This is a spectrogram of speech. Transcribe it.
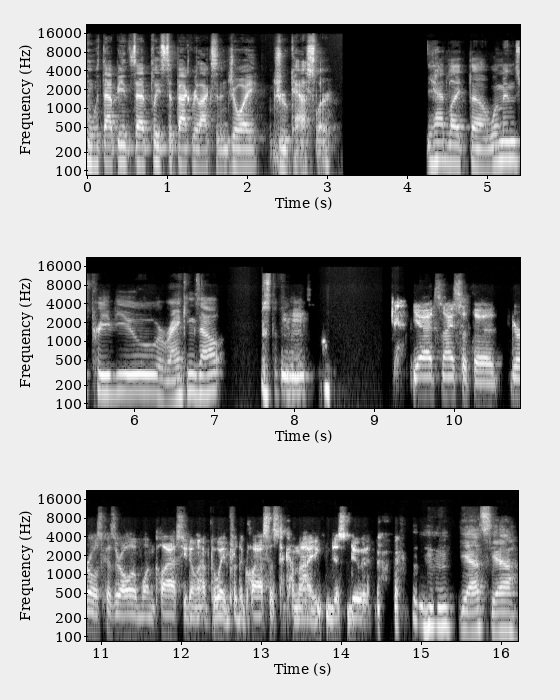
With that being said, please sit back, relax, and enjoy Dru Kastler. You had like the women's preview or rankings out just a few Mhm. minutes Yeah, it's nice with the girls because they're all in one class. You don't have to wait for the classes to come out. You can just do it. Mhm. Yes, yeah.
